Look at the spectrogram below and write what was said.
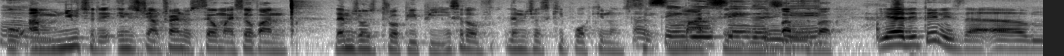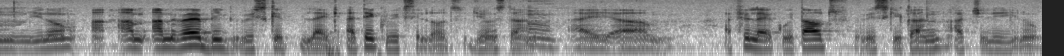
oh, I'm new to the industry. I'm trying to sell myself, and let me just drop EP instead of let me just keep working on sing- single, mad single, back yeah. to back. Yeah, the thing is that um, you know I, I'm I'm a very big risk. Like I take risks a lot. Do you understand? I um I feel like without risk you can actually you know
